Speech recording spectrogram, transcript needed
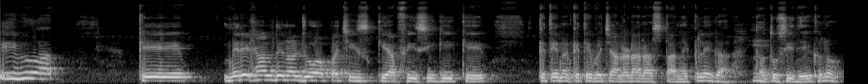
ਇਹ ਆ ਕਿ ਮੇਰੇ ਖਿਆਲ ਦੇ ਨਾਲ ਜੋ ਆਪਾਂ ਚੀਜ਼ ਕਿਆਫੀ ਸੀਗੀ ਕਿ ਕਿਤੇ ਨਾ ਕਿਤੇ ਵਿਚਾਲੜਾ ਰਸਤਾ ਨਿਕਲੇਗਾ ਤਾਂ ਤੁਸੀਂ ਦੇਖ ਲਓ।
